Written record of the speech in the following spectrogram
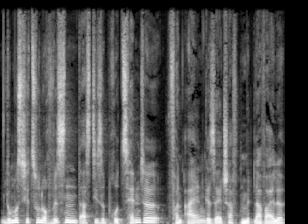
Du musst hierzu noch wissen, dass diese Prozente von allen Gesellschaften mittlerweile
